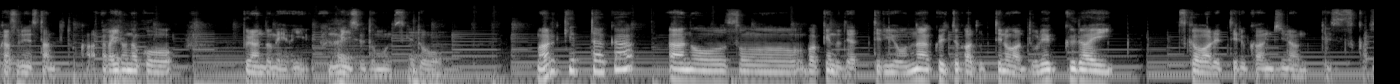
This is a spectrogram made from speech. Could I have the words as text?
ガソリンスタンプとか、なんかいろんなこう、ブランド名を目にすると思うんですけど、うんマルケタがあのそのバックエンドでやってるようなクレジットカードっていうのはどれくらい使われてる感じなんですかね。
